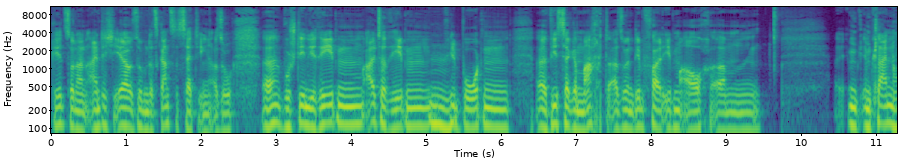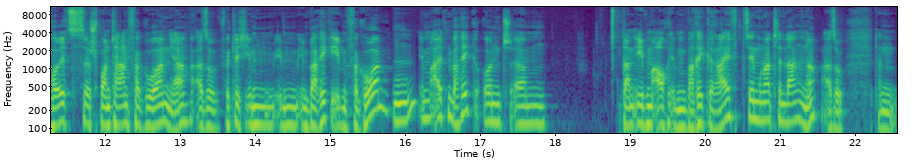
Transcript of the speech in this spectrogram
geht, sondern eigentlich eher so um das ganze Setting. Also äh, wo stehen die Reben, alte Reben, viel Boden, äh, wie ist der gemacht? Also in dem Fall eben auch ähm, im, im kleinen Holz äh, spontan vergoren, ja, also wirklich im, im, im Barrik eben vergoren, mhm. im alten Barrik und ähm, dann eben auch im Barrik gereift, zehn Monate lang. Ne? Also dann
